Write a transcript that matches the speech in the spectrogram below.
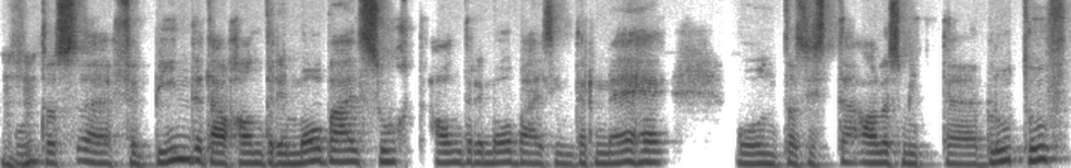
mhm. und das äh, verbindet auch andere Mobiles, sucht andere Mobiles in der Nähe und das ist alles mit äh, Bluetooth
